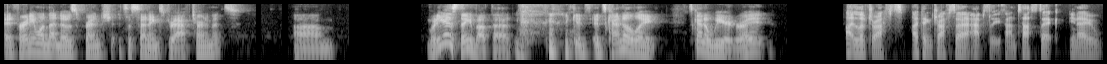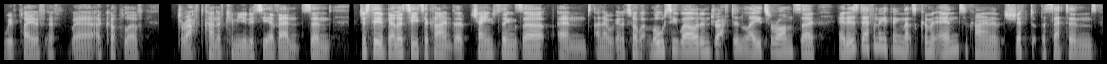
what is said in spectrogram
a, for anyone that knows French, it's a settings draft tournament. Um, what do you guys think about that? it's it's kind of like it's kind of weird, right? I love drafts. I think drafts are absolutely fantastic. You know, we've played a, a couple of draft kind of community events and just the ability to kind of change things up. And I know we're going to talk about multi world and drafting later on. So it is definitely a thing that's coming in to kind of shift up the settings,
